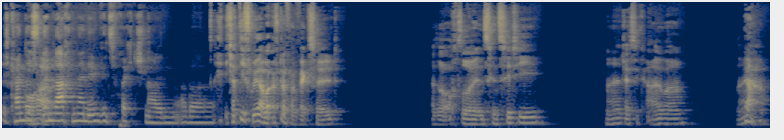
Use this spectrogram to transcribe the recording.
Ich kann das Oha. im Nachhinein irgendwie zurechtschneiden, aber Ich habe die früher aber öfter verwechselt. Also auch so in Sin City, ne, Jessica Alba. Naja,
